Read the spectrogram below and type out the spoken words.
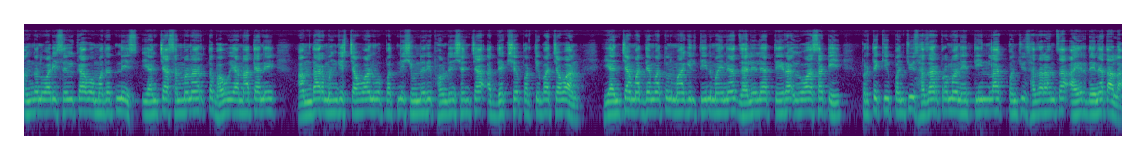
अंगणवाडी सेविका व मदतनीस यांच्या सन्मानार्थ भाऊ या नात्याने आमदार मंगेश चव्हाण व पत्नी शिवनेरी फाउंडेशनच्या अध्यक्ष प्रतिभा चव्हाण यांच्या माध्यमातून मागील तीन महिन्यात झालेल्या तेरा विवाहासाठी प्रत्येकी पंचवीस हजारप्रमाणे तीन लाख पंचवीस हजारांचा आहेर देण्यात आला.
